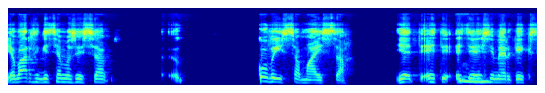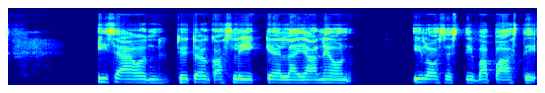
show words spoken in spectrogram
ja varsinkin semmoisissa kovissa maissa. Et, et, et mm. Esimerkiksi isä on tytön kanssa liikkeellä ja ne on iloisesti, vapaasti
